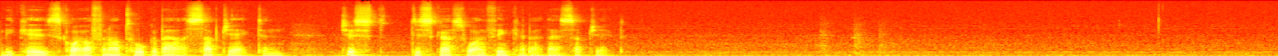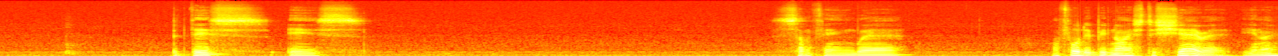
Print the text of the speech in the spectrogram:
because quite often I'll talk about a subject and just discuss what I'm thinking about that subject. But this is something where I thought it'd be nice to share it, you know?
